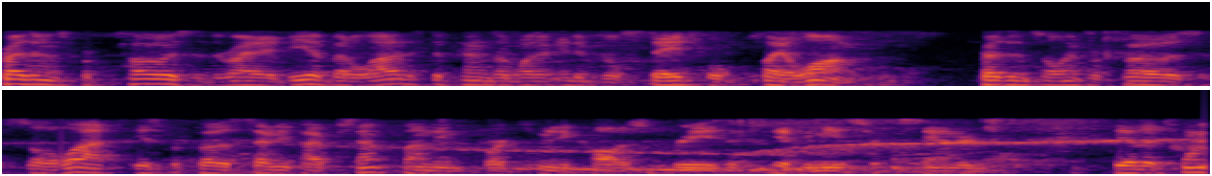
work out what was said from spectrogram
president's proposed is the right idea, but a lot of this depends on whether individual states will play along. President's only proposed so what he's proposed 75% funding for community college degrees if, if he meets certain standards. The other 25%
